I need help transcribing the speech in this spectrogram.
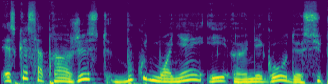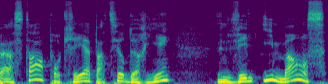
Est-ce que ça prend juste beaucoup de moyens et un ego de superstar pour créer à partir de rien une ville immense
